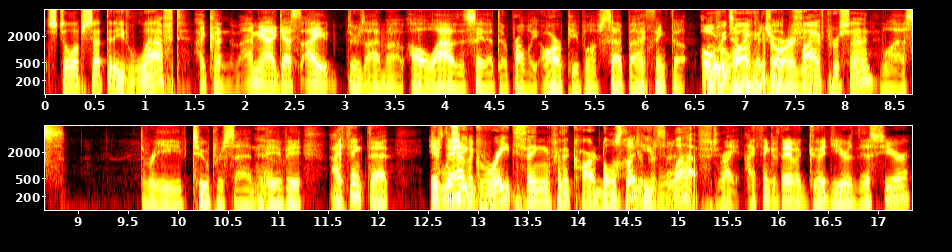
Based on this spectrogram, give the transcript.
still upset that he left? I couldn't. I mean, I guess I there's I'm uh, I'll allow to say that there probably are people upset, but I think the What are we overwhelming majority about? 5%? less, three, two percent maybe. I think that if it they was have a a great thing for the Cardinals that he left. right, I think if they have a good year this year,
